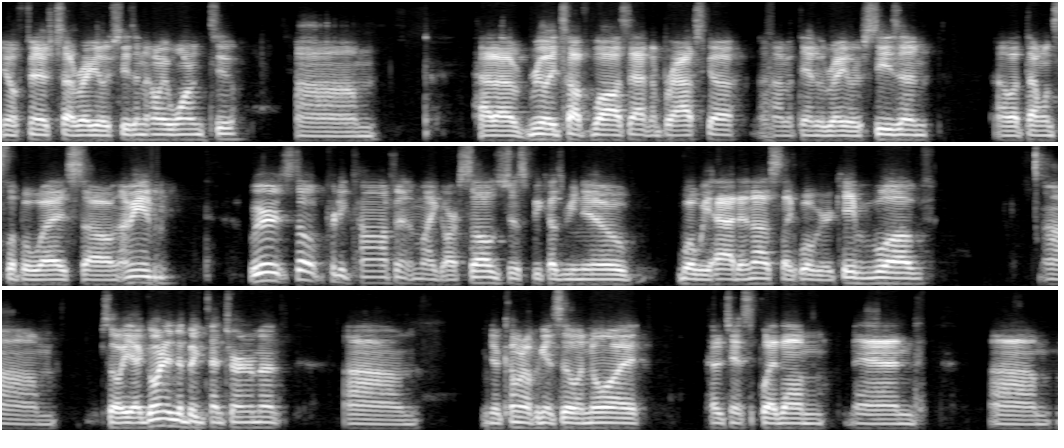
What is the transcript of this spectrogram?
you know finish that regular season how we wanted to. Um, had a really tough loss at Nebraska um, at the end of the regular season. I let that one slip away. So I mean, we were still pretty confident in like ourselves just because we knew what we had in us, like what we were capable of. Um, so yeah, going into Big Ten tournament, um, you know, coming up against Illinois, had a chance to play them, and um,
